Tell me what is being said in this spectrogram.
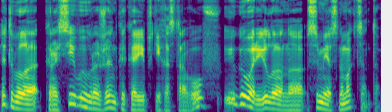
Это была красивая уроженка Карибских островов, и говорила она с местным акцентом.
